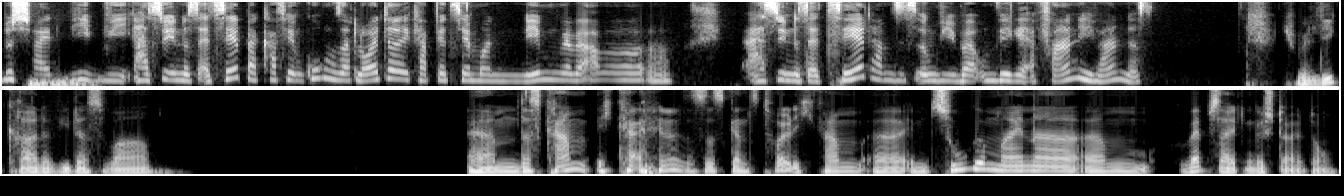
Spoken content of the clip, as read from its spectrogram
Bescheid. Wie, wie hast du ihnen das erzählt bei Kaffee und Kuchen? Sagt Leute, ich habe jetzt hier mal ein Nebengewerbe. Äh, hast du ihnen das erzählt? Haben sie es irgendwie über Umwege erfahren? Wie war denn das? Ich überlege gerade, wie das war. Ähm, das kam, ich kann, das ist ganz toll. Ich kam äh, im Zuge meiner ähm, Webseitengestaltung.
